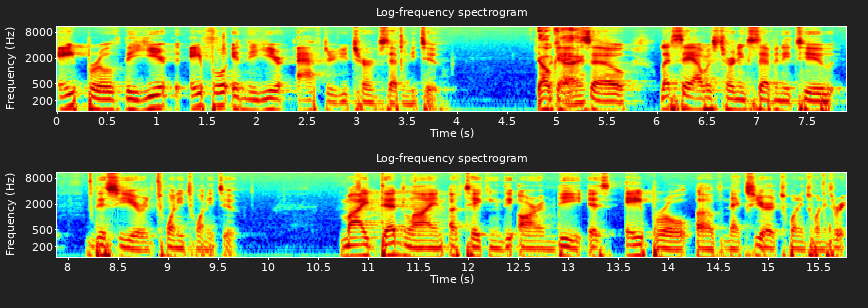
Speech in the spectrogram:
April the year April in the year after you turn 72. Okay. okay. So let's say I was turning 72 this year in 2022. My deadline of taking the RMD is April of next year, 2023.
